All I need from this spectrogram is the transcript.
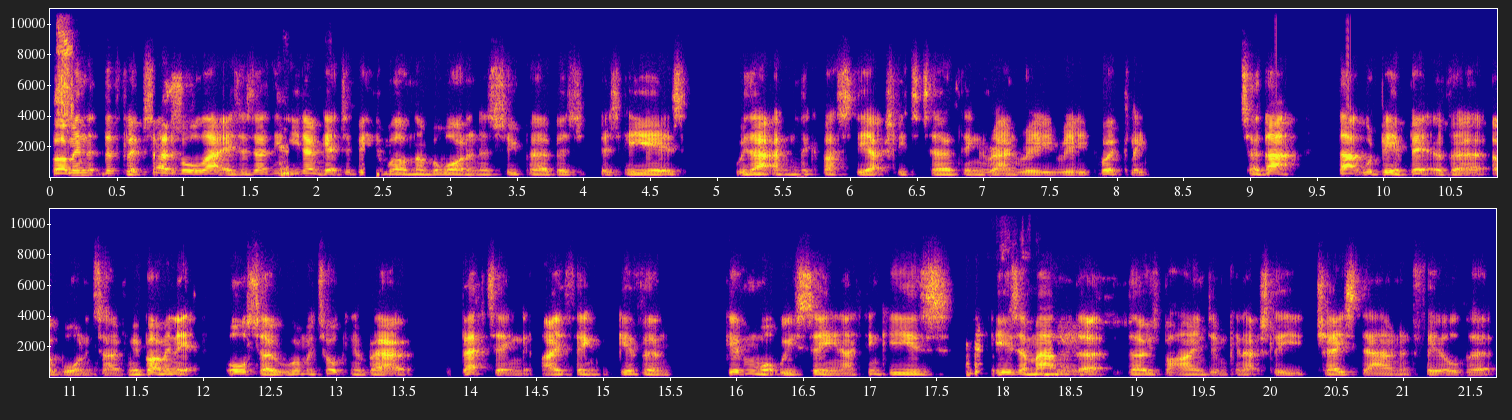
But I mean, the flip side of all that is, is I think you don't get to be the world number one and as superb as, as he is without having the capacity actually to turn things around really, really quickly. So that that would be a bit of a, a warning sign for me. But I mean, it, also when we're talking about betting, I think given given what we've seen, I think he is he is a man that those behind him can actually chase down and feel that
